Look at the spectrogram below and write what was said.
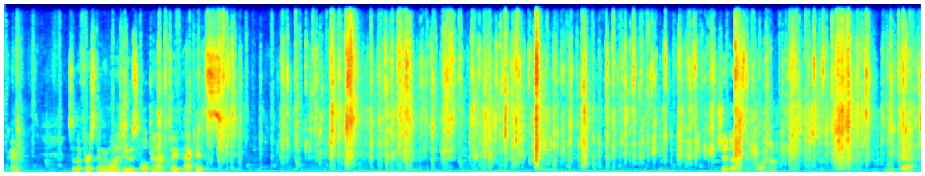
okay? So the first thing we want to do is open our clay packets. Should have done this before, huh? We've got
